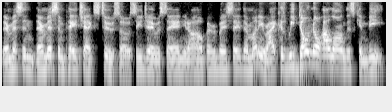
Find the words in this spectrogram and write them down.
they're missing they're missing paychecks too. So CJ was saying, you know, I hope everybody saved their money right because we don't know how long this can be.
